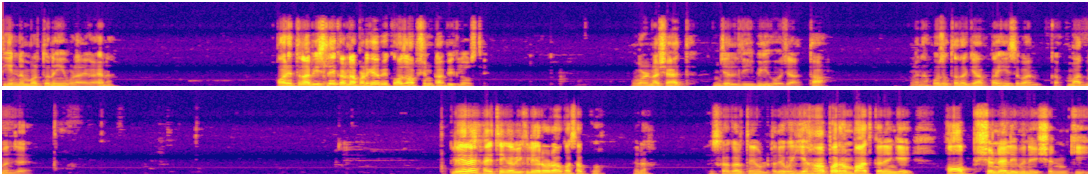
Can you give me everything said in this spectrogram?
तीन नंबर तो नहीं बढ़ाएगा, है ना? और इतना भी इसलिए करना पड़ गया बिकॉज़ ऑप्शन काफ़ी क्लोज थे। वरना शायद जल्दी भी हो जाता, है ना? हो सकता था कि आपका यहीं से बात बन जाए। क्लियर है? आई थिंक अभी क्लियर हो रहा होगा सबको, है ना? इसका करते हैं उल्टा। देखो, यहाँ पर हम बात करेंगे ऑप्शन एलिमिनेशन की।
